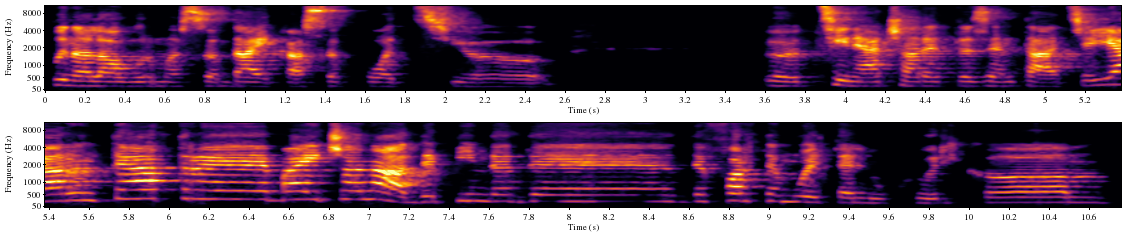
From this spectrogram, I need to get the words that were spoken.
până la urmă să dai ca să poți uh, uh, ține acea reprezentație. Iar în teatre, aici, na, depinde de, de foarte multe lucruri, că um,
